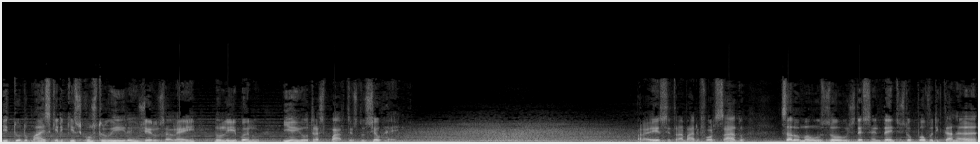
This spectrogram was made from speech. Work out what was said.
e tudo mais que ele quis construir em Jerusalém, no Líbano e em outras partes do seu reino. Para esse trabalho forçado, Salomão usou os descendentes do povo de Canaã,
